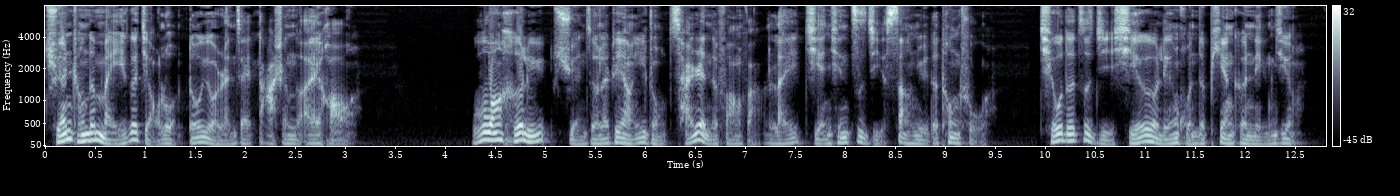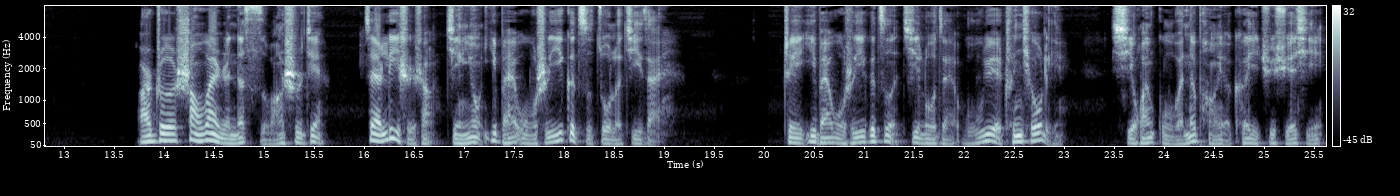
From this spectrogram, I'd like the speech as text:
全城的每一个角落都有人在大声的哀嚎。吴王阖闾选择了这样一种残忍的方法来减轻自己丧女的痛楚，求得自己邪恶灵魂的片刻宁静。而这上万人的死亡事件，在历史上仅用一百五十一个字做了记载。这一百五十一个字记录在《吴越春秋》里，喜欢古文的朋友可以去学习，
